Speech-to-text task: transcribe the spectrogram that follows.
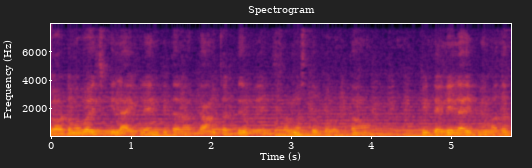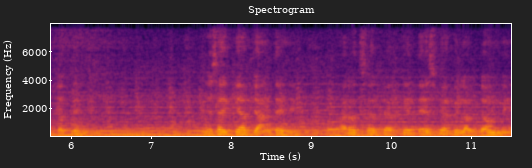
जो ऑटोमोबाइल्स की लाइफलाइन की तरह काम करते हुए समस्त उपभोक्ताओं की डेली लाइफ में मदद करते हैं। जैसा कि आप जानते हैं, भारत सरकार के देशव्यापी लॉकडाउन में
